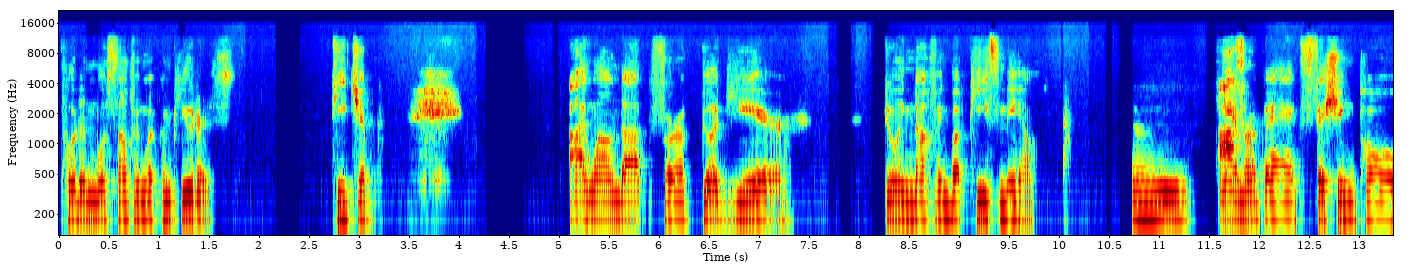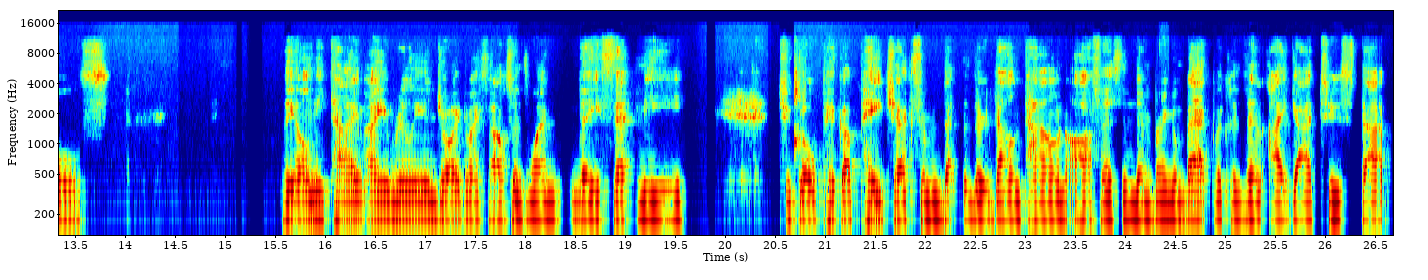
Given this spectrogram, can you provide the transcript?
put him with something with computers teach him. I wound up for a good year doing nothing but piecemeal. Mm, Camera awesome. bags, fishing poles. The only time I really enjoyed myself is when they sent me to go pick up paychecks from their downtown office and then bring them back because then I got to stop.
